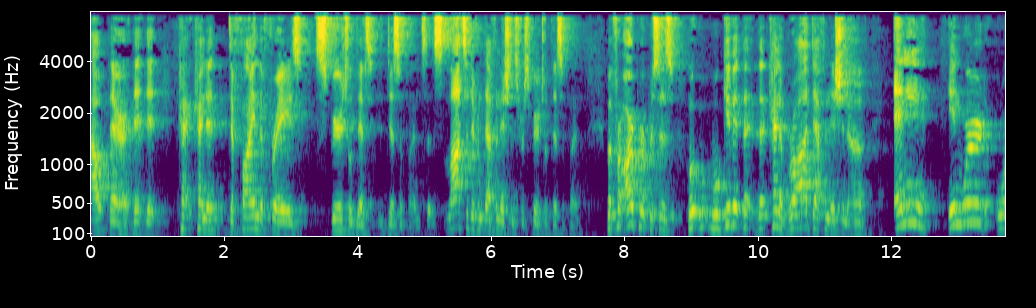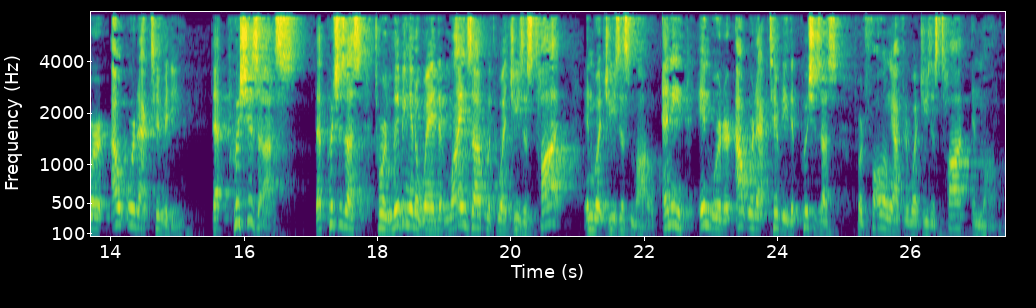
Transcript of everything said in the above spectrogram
out there that, that kind of define the phrase spiritual dis- discipline. So lots of different definitions for spiritual discipline. But for our purposes, we'll, we'll give it the, the kind of broad definition of any inward or outward activity that pushes us, that pushes us toward living in a way that lines up with what Jesus taught and what Jesus modeled. Any inward or outward activity that pushes us toward following after what Jesus taught and modeled.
